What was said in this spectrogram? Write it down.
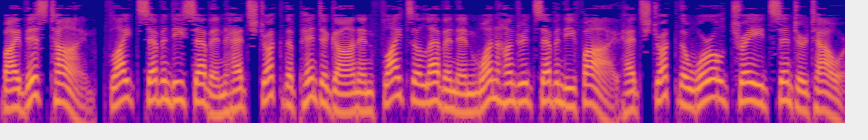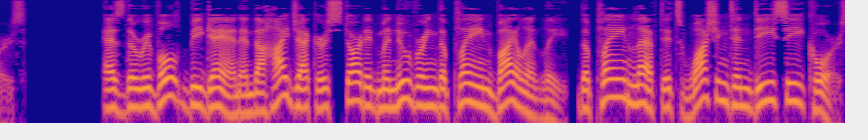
By this time, Flight 77 had struck the Pentagon and Flights 11 and 175 had struck the World Trade Center towers. As the revolt began and the hijackers started maneuvering the plane violently, the plane left its Washington, D.C. course.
